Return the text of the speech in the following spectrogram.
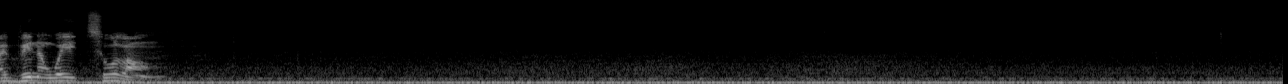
I've been away too long.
